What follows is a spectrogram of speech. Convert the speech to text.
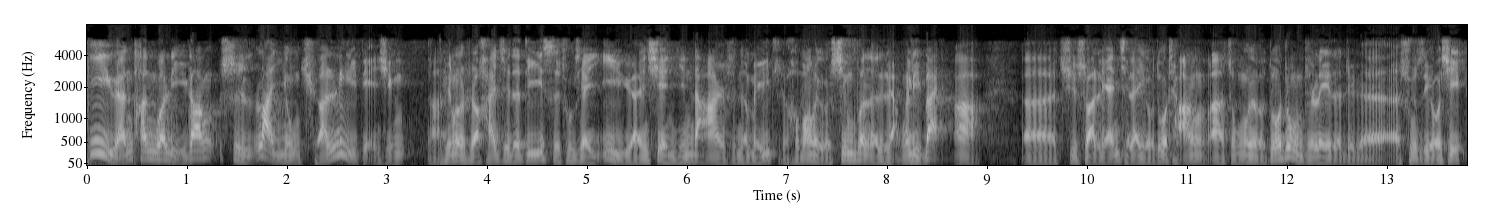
亿元贪官李刚是滥用权力典型啊。评论说，还记得第一次出现亿元现金大案时呢，媒体和网友兴奋了两个礼拜啊。呃，去算连起来有多长啊，总共有多重之类的这个数字游戏。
